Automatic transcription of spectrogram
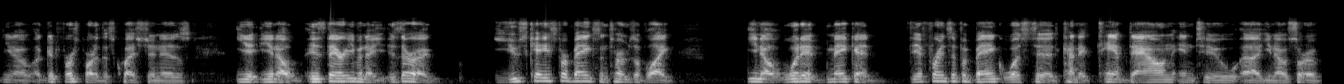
you know, a good first part of this question is, you, you know, is there even a is there a use case for banks in terms of like, you know, would it make a difference if a bank was to kind of tamp down into, uh, you know, sort of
